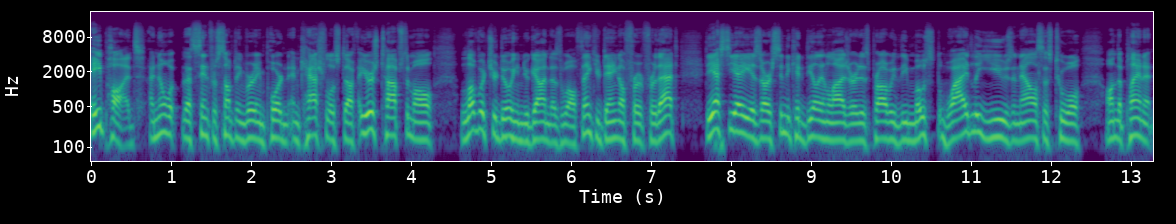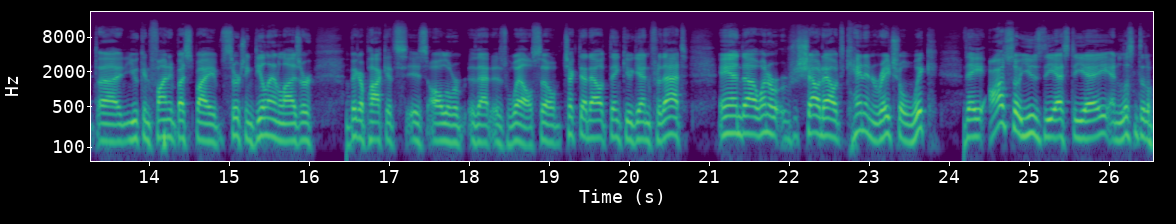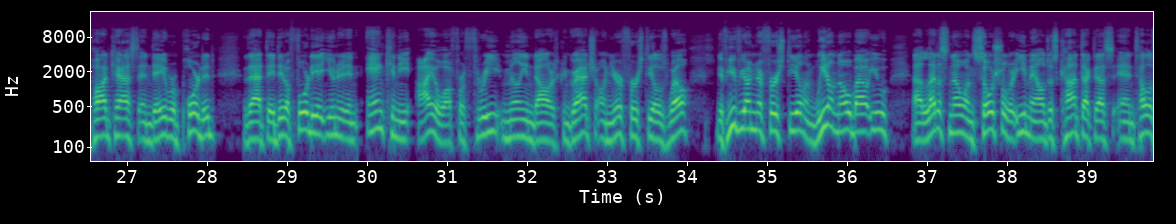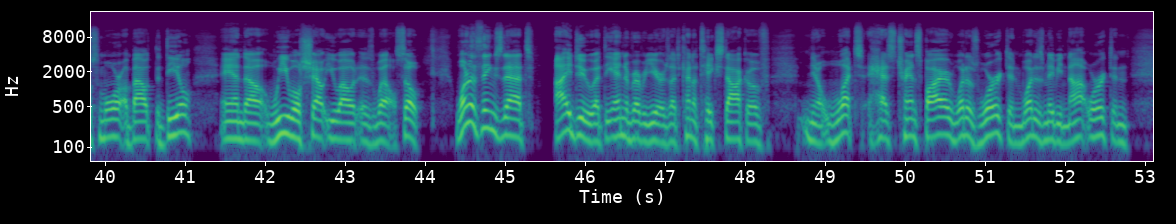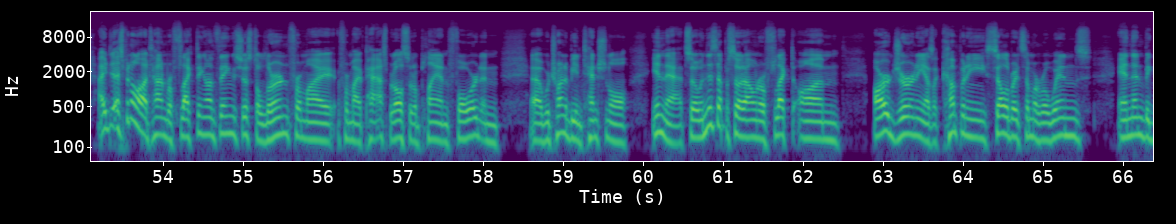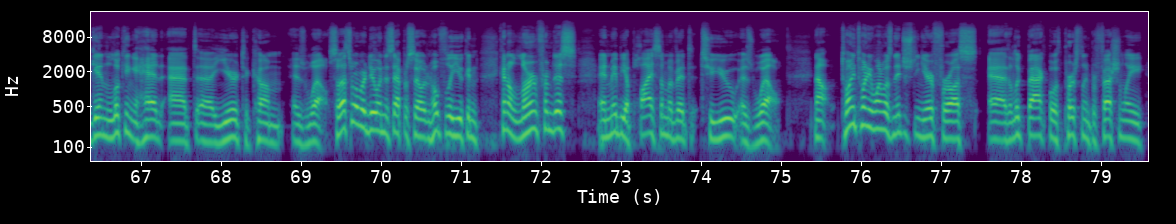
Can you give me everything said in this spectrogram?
APODs. I know that stands for something very important and cash flow stuff. Yours tops them all. Love what you're doing in Uganda as well. Thank you, Daniel, for, for that. The SDA is our syndicated deal analyzer. It is probably the most widely used analysis tool on the planet. Uh, you can find it best by searching deal analyzer. Bigger Pockets is all over that as well. So check that out. Thank you again for that. And uh, I want to shout out Ken and Rachel Wick. They also used the SDA and listened to the podcast, and they reported that they did a 48 unit in Ankeny, Iowa for $3 million. Congrats on your first deal as well. If you've done your first deal and we don't know about you, uh, let us know on social or email. Just contact us and tell us more about the deal, and uh, we will shout you out as well. So, one of the things that I do at the end of every year is I kind of take stock of, you know, what has transpired, what has worked, and what has maybe not worked. And I, I spend a lot of time reflecting on things just to learn from my from my past, but also to plan forward. And uh, we're trying to be intentional in that. So in this episode, I want to reflect on our journey as a company, celebrate some of our wins, and then begin looking ahead at a year to come as well. So that's what we're doing this episode, and hopefully you can kind of learn from this and maybe apply some of it to you as well. Now, 2021 was an interesting year for us. As I look back, both personally and professionally,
